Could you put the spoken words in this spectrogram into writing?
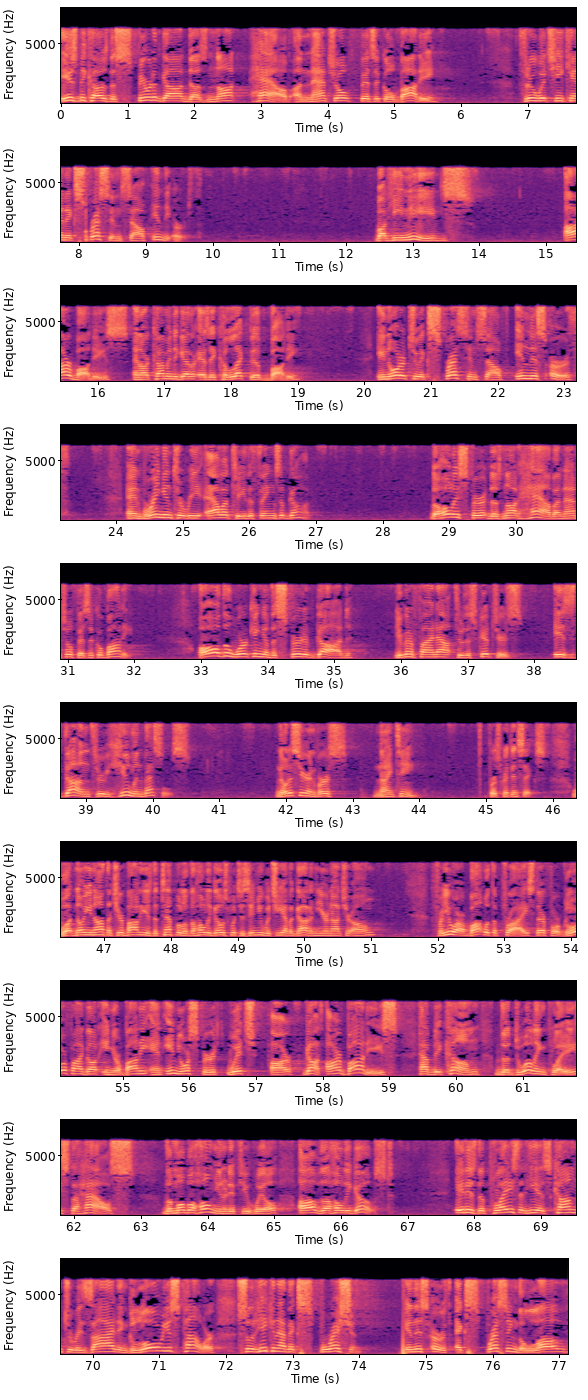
Is because the Spirit of God does not have a natural physical body through which He can express Himself in the earth. But He needs our bodies and our coming together as a collective body in order to express Himself in this earth and bring into reality the things of God. The Holy Spirit does not have a natural physical body. All the working of the Spirit of God, you're going to find out through the Scriptures, is done through human vessels. Notice here in verse 19, 1 Corinthians 6. What know ye not that your body is the temple of the Holy Ghost which is in you, which ye have of God, and ye are not your own? For you are bought with a price, therefore glorify God in your body and in your spirit, which are God's. Our bodies have become the dwelling place, the house, the mobile home unit, if you will, of the Holy Ghost. It is the place that He has come to reside in glorious power so that He can have expression in this earth, expressing the love,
